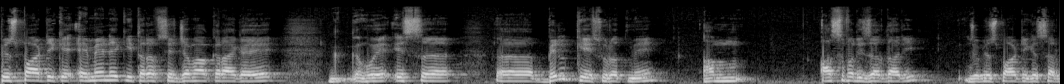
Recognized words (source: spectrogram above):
पीस पार्टी के एमएनए की तरफ़ से जमा कराए गए, हुए इस बिल के सूरत में हम आसफ अली जरदारी जो भी उस पार्टी के सर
